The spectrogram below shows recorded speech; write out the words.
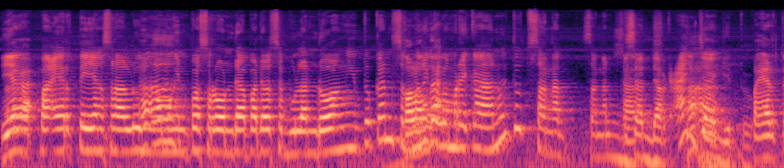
Iya, Kak. Pak RT yang selalu Ah. ngomongin pos ronda padahal sebulan doang itu kan sebenarnya enggak- kalau mereka anu itu sangat sangat bisa dark aja Ah, gitu. Pak RT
